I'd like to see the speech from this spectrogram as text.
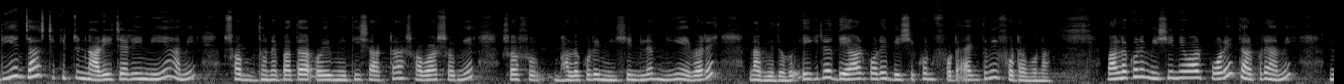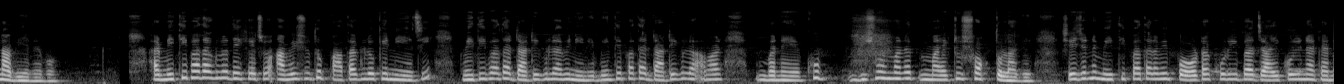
দিয়ে জাস্ট একটু নাড়িয়ে চাড়িয়ে নিয়ে আমি সব ধনে পাতা ওই মেথি শাকটা সবার সঙ্গে সব ভালো করে মিশিয়ে নিলাম, নিয়ে এবারে নামিয়ে দেবো। এইটা দেওয়ার পরে বেশিক্ষণ ফোটা, একদমই ফোটাবো না। ভালো করে মিশিয়ে নেওয়ার পরে তারপরে আমি নামিয়ে নেব। আর মেথি পাতাগুলো দেখেছ? আমি শুধু পাতাগুলোকে নিয়েছি। মেথি পাতার ডাঁটিগুলো আমি নিই মেথি পাতার ডাঁটিগুলো আমার মানে খুব ভীষণ মানে একটু শক্ত লাগে। সেই জন্য মেথি পাতার আমি পরোটা করি বা যাই করি না কেন,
